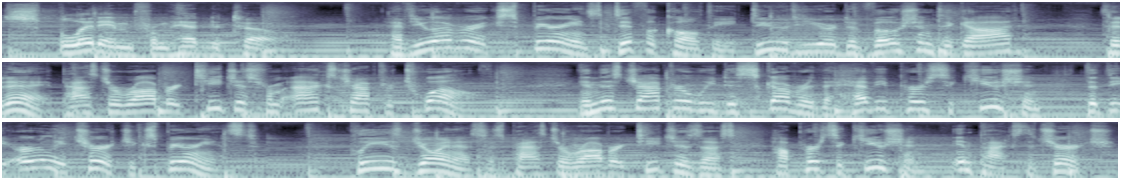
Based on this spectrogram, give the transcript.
split him from head to toe. Have you ever experienced difficulty due to your devotion to God? Today, Pastor Robert teaches from Acts chapter 12. In this chapter, we discover the heavy persecution that the early church experienced. Please join us as Pastor Robert teaches us how persecution impacts the church.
